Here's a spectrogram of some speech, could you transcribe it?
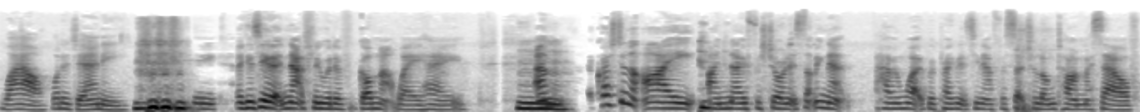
Wow, what a journey. I can see that naturally would have gone that way, hey. Mm. Um, a question that I, I know for sure, and it's something that having worked with pregnancy now for such a long time myself,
